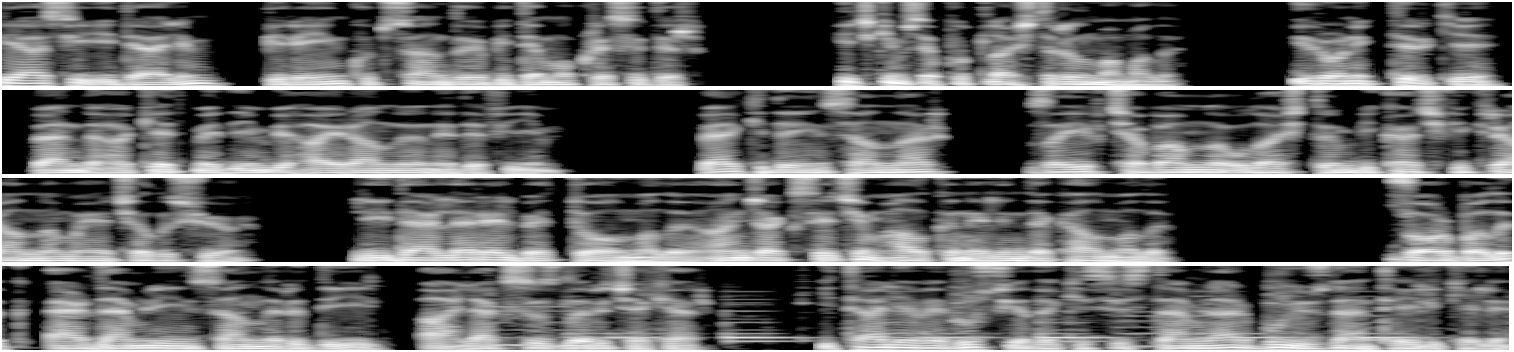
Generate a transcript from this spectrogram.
Siyasi idealim, bireyin kutsandığı bir demokrasidir. Hiç kimse putlaştırılmamalı. İroniktir ki, ben de hak etmediğim bir hayranlığın hedefiyim. Belki de insanlar, zayıf çabamla ulaştığım birkaç fikri anlamaya çalışıyor. Liderler elbette olmalı, ancak seçim halkın elinde kalmalı. Zorbalık, erdemli insanları değil, ahlaksızları çeker. İtalya ve Rusya'daki sistemler bu yüzden tehlikeli.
